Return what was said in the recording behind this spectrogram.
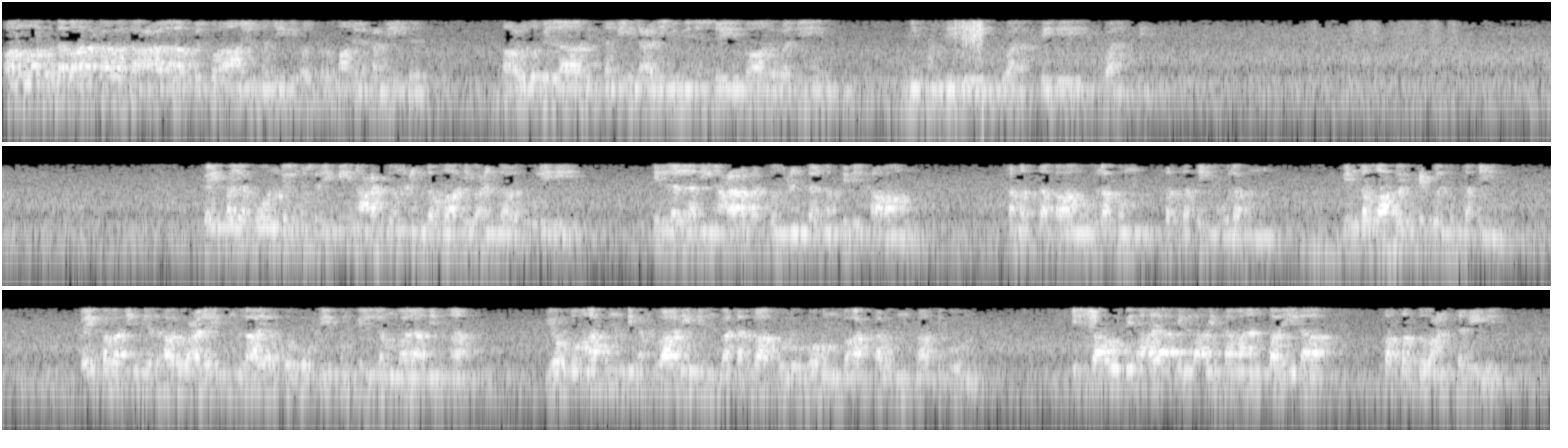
قال الله تبارك وتعالى في القرآن المجيد والفرقان الحميد أعوذ بالله السميع العليم من الشيطان الرجيم من همزه ونفسه ونفسه كيف يكون للمشركين عهد عند الله وعند رسوله إلا الذين عاهدتم عند المسجد الحرام. فما استقاموا لهم فاستقيموا لهم. إن الله يحب المتقين. كيف وإن يظهروا عليكم لا يرقبوا فيكم إلا ولا ذمة. يرضونكم بأفواههم وتأبى قلوبهم وأكثرهم فاسقون. اشتروا بآيات الله ثمنا قليلا. فصدوا عن سبيله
